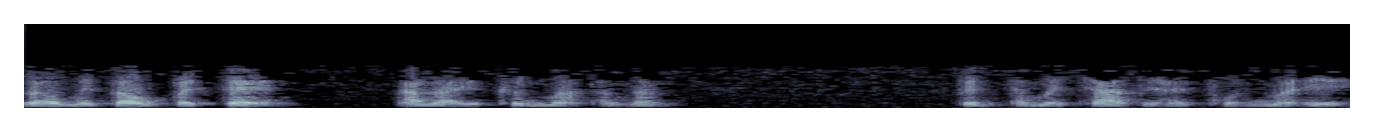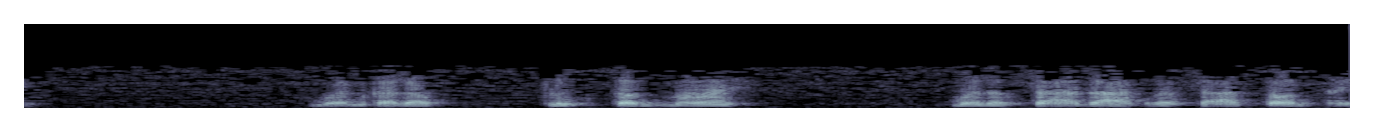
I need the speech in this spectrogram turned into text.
เราไม่ต้องไปแต่งอะไรขึ้นมาทางนั้น เป็นธรรมชาติที่ให้ผลมาเอง เหมือนกับเราปลูกต้นไม้เมื่อรักษารากรักษาต้นให้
